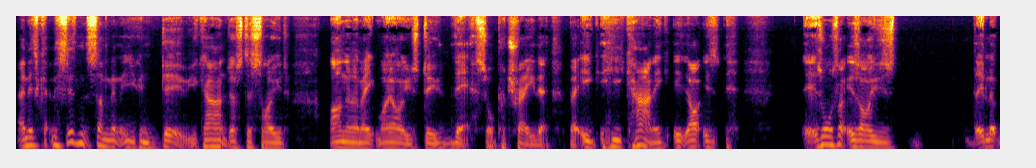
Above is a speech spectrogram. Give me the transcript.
and it's, this isn't something that you can do. You can't just decide I'm going to make my eyes do this or portray that. But he, he can. He, uh, it, it's, almost like his eyes they look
